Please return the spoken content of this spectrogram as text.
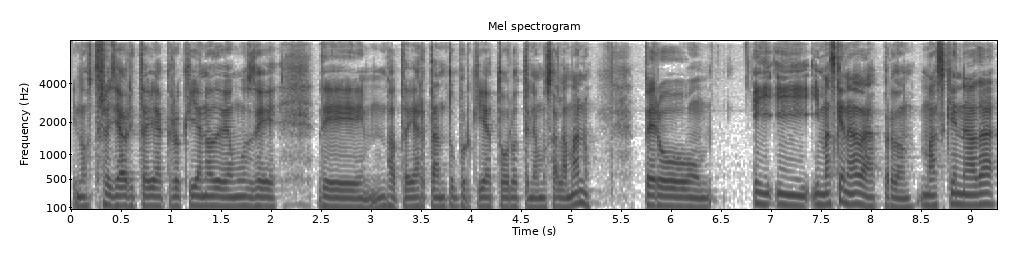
Y nosotros ya ahorita ya creo que ya no debemos de, batallar tanto porque ya todo lo tenemos a la mano. Pero, y, y, más que nada, perdón, más que nada,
